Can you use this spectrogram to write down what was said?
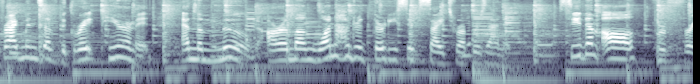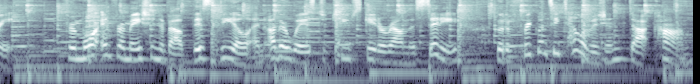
Fragments of the Great Pyramid and the Moon are among 136 sites represented. See them all for free. For more information about this deal and other ways to cheapskate around the city, go to frequencytelevision.com.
